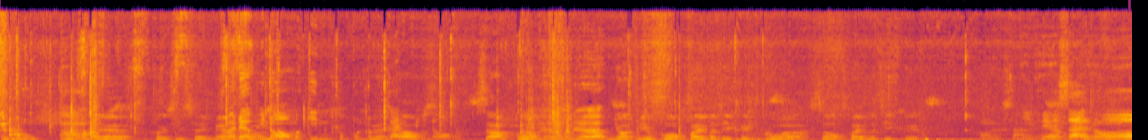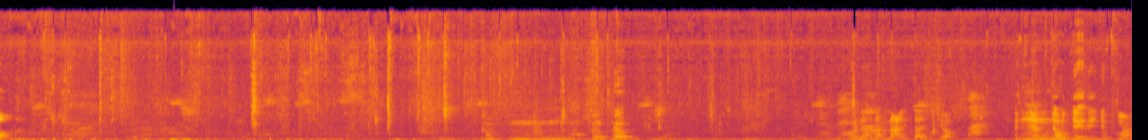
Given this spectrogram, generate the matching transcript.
กินบุหลงเอามาเด้อคอยสิใส่แม่มาเด้อพี่น้องมากินข้าวปุ้นน้ำกันพี่น้องสามกล่องเด้อมาเด้อยอดวิวกล่องไฟมันสิขึ้นกว่าสองไฟมันสิขึ้นมีเพลซ่าโรกอื้อหือเสือแซ่บเพื่อนน้ำหนักตาเจาะอืมเจ้าเจ๊ได้จุกละ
